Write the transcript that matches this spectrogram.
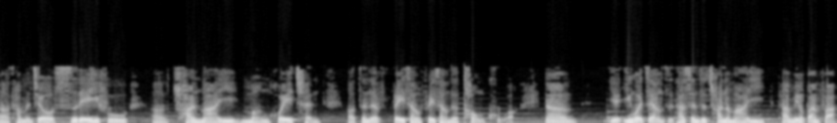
啊，他们就撕裂衣服，呃，穿麻衣蒙灰尘，啊，真的非常非常的痛苦哦。那也因为这样子，他甚至穿了麻衣，他没有办法。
